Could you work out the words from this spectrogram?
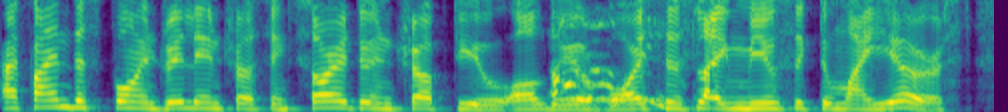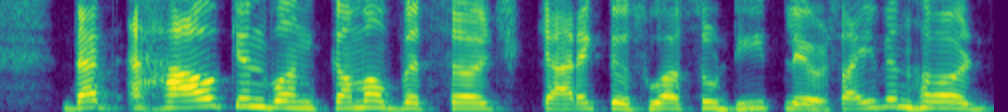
i find this point really interesting sorry to interrupt you although oh, your voice please. is like music to my ears that how can one come up with such characters who have so deep layers i even heard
